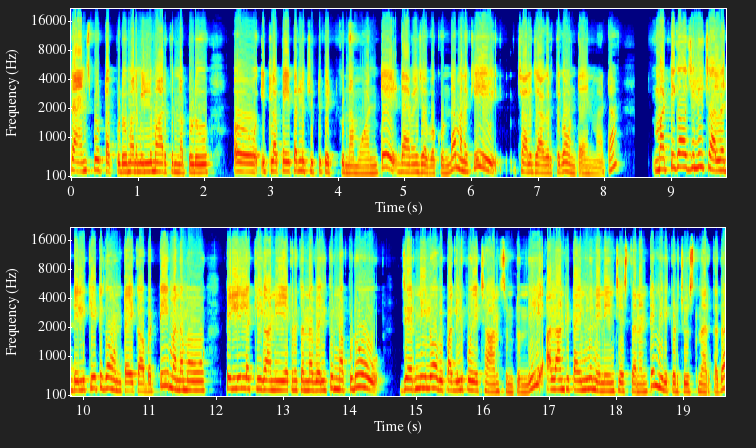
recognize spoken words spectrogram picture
ట్రాన్స్పోర్ట్ అప్పుడు మనం ఇల్లు మారుతున్నప్పుడు ఇట్లా పేపర్లు చుట్టి పెట్టుకున్నాము అంటే డ్యామేజ్ అవ్వకుండా మనకి చాలా జాగ్రత్తగా ఉంటాయన్నమాట. మట్టి గాజులు చాలా డెలికేట్గా ఉంటాయి కాబట్టి మనము పెళ్ళిళ్ళకి కానీ ఎక్కడికన్నా వెళ్తున్నప్పుడు జర్నీలో అవి పగిలిపోయే ఛాన్స్ ఉంటుంది. అలాంటి టైంలో నేను ఏం చేస్తానంటే మీరు ఇక్కడ చూస్తున్నారు కదా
